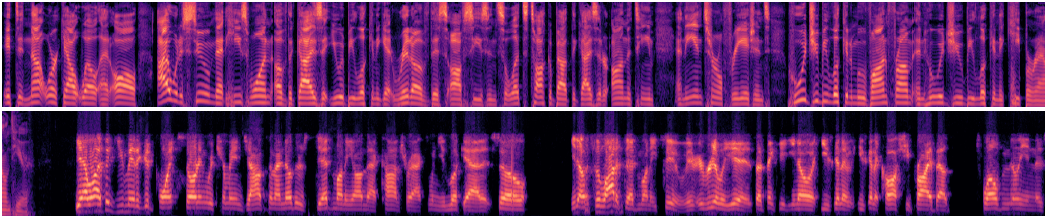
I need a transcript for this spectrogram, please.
it did not work out well at all. I would assume that he's one of the guys that you would be looking to get rid of this offseason. So let's talk about the guys that are on the team and the internal free agents. Who would you be looking to move on from, and who would you be looking to keep around here? Yeah, well, I think you made a good point starting with Trumaine Johnson. I know there's dead money on that contract when you look at it. So, you know, it's a lot of dead money too. It, it really is. I think you know he's gonna he's gonna cost you probably about 12 million is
